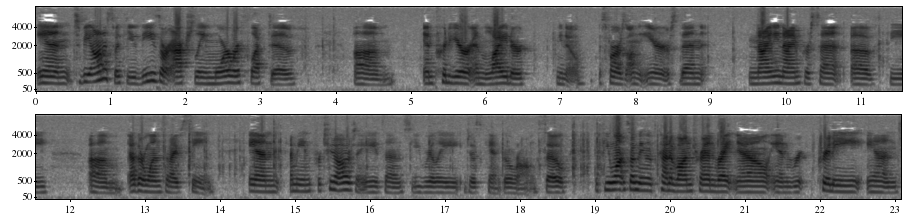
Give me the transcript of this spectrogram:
And to be honest with you, these are actually more reflective um, and prettier and lighter, you know, as far as on the ears than 99% of the um, other ones that I've seen. And I mean, for $2.88, you really just can't go wrong. So if you want something that's kind of on trend right now and pretty and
